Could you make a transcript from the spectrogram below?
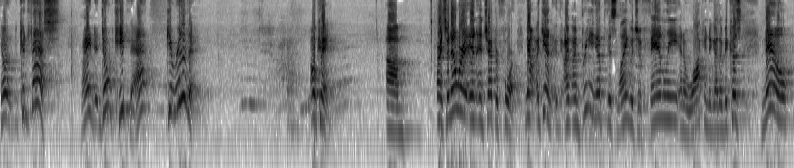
You know, confess, right? Don't keep that. Get rid of it. Okay. Um, all right, so now we're in, in chapter 4. Now, again, I'm, I'm bringing up this language of family and of walking together because now,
